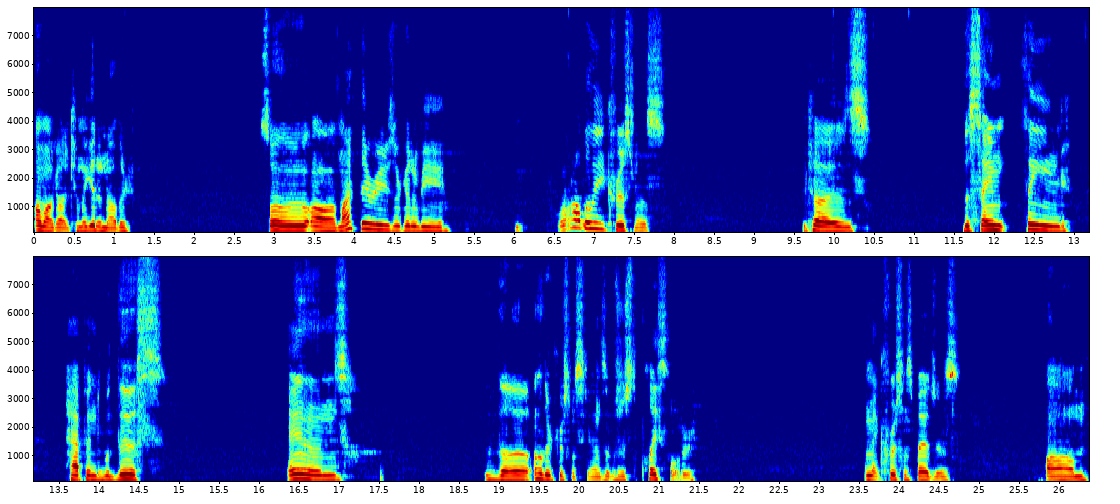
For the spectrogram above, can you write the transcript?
Oh my god, can we get another? So, uh, my theories are gonna be probably Christmas. Because the same thing happened with this and the other Christmas skins. It was just a placeholder. I meant Christmas badges. Um,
